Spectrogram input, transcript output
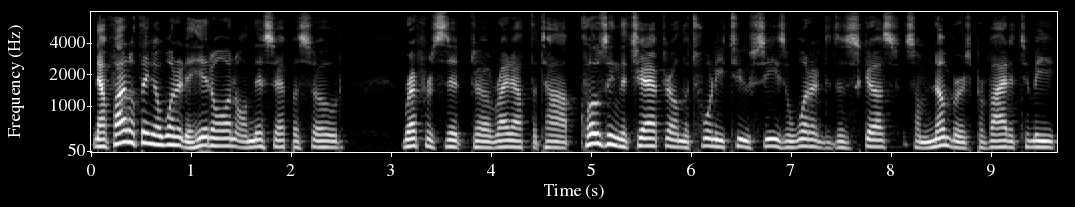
Now, final thing I wanted to hit on on this episode, referenced it uh, right off the top. Closing the chapter on the 22 season, wanted to discuss some numbers provided to me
